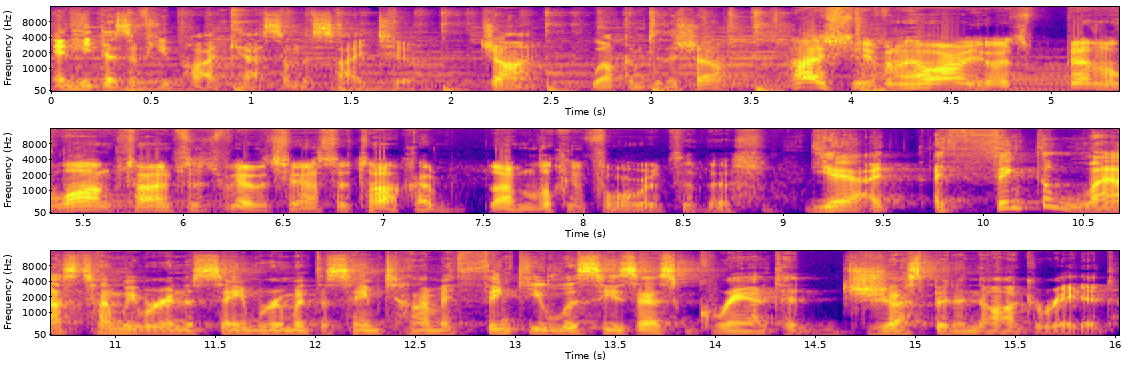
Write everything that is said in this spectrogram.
and he does a few podcasts on the side too. John, welcome to the show. Hi, Stephen. How are you? It's been a long time since we had a chance to talk. I'm I'm looking forward to this. Yeah, I, I think the last time we were in the same room at the same time, I think Ulysses S. Grant had just been inaugurated.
